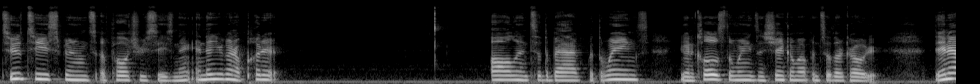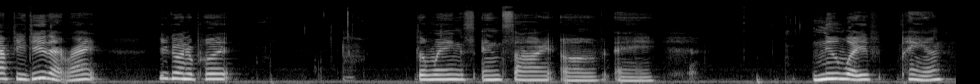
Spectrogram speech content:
two teaspoons of poultry seasoning, and then you're going to put it all into the bag with the wings. You're going to close the wings and shake them up until they're coated. Then, after you do that, right, you're going to put the wings inside of a NuWave pan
